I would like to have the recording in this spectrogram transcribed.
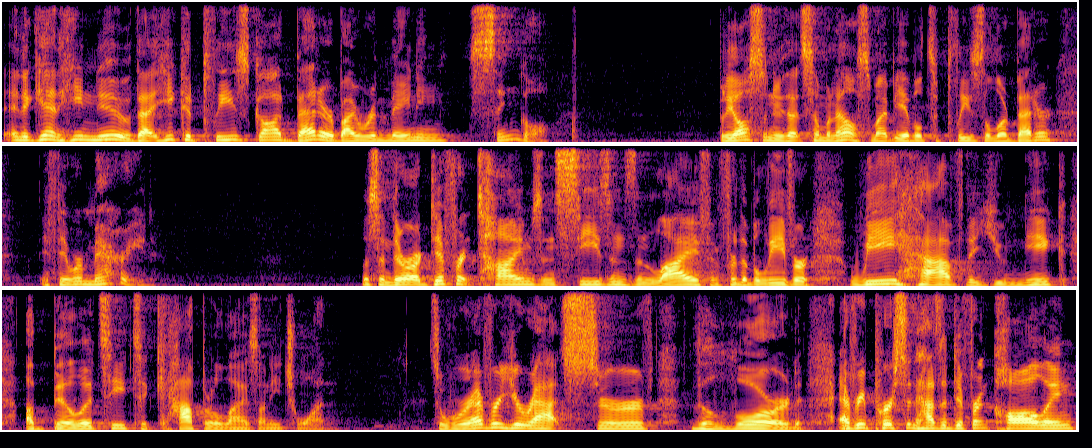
And again, he knew that he could please God better by remaining single. But he also knew that someone else might be able to please the Lord better if they were married. Listen, there are different times and seasons in life, and for the believer, we have the unique ability to capitalize on each one. So, wherever you're at, serve the Lord. Every person has a different calling.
